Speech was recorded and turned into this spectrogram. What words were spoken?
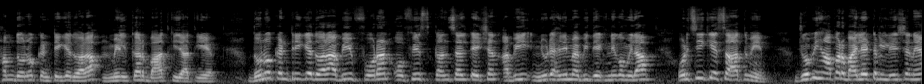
हम दोनों कंट्री के द्वारा मिलकर बात की जाती है। दोनों कंट्री के द्वारा अभी फॉरन ऑफ़िस कंसल्टेशन अभी न्यू दिल्ली में अभी देखने को मिला और इसी के साथ में जो भी यहाँ पर बायोलेटर रिलेशन है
